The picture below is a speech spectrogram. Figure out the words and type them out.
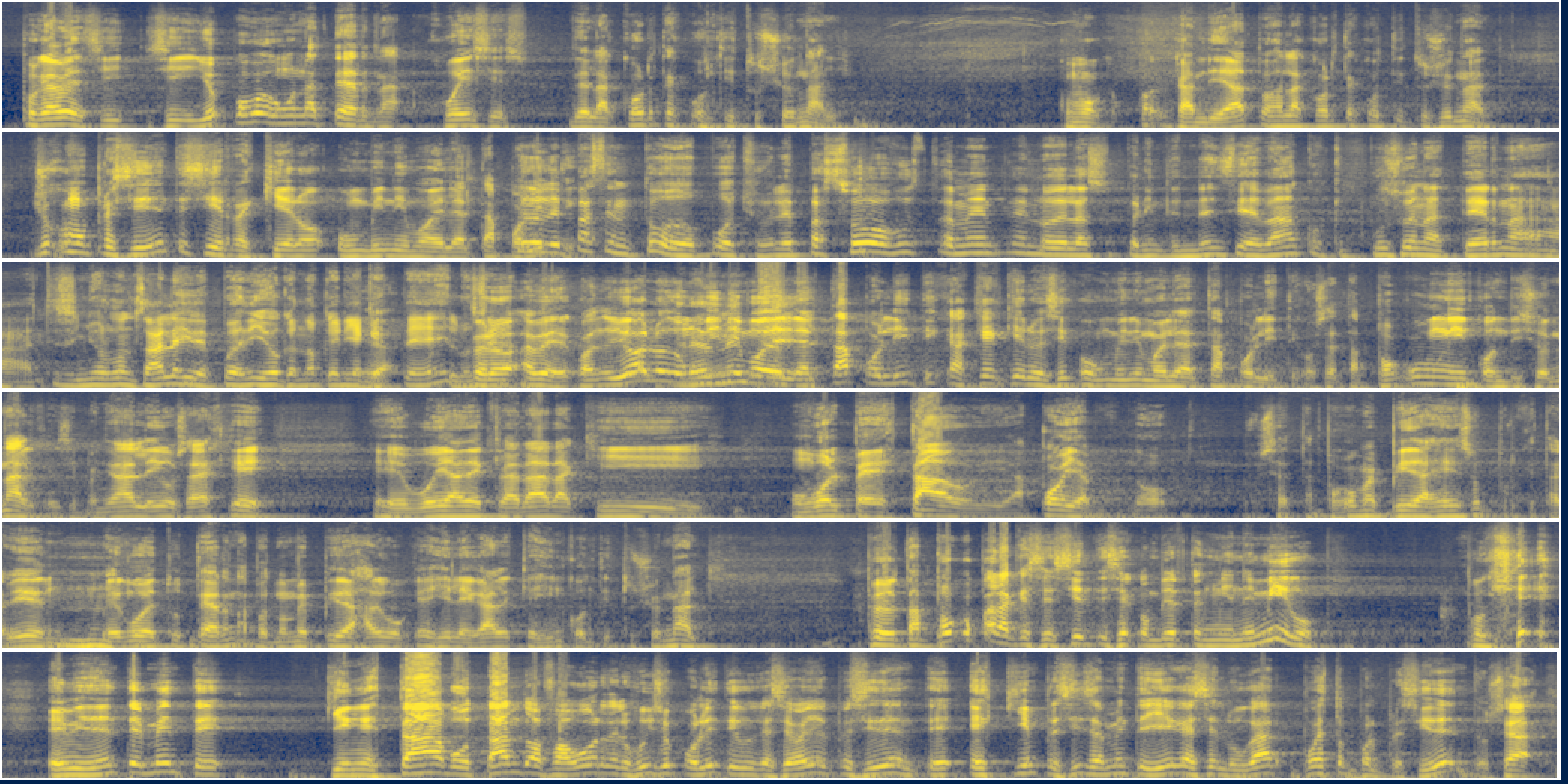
Porque a ver, si, si yo pongo en una terna jueces de la Corte Constitucional, como candidatos a la Corte Constitucional. Yo como presidente sí requiero un mínimo de lealtad Pero le política. pasa en todo, Pocho. Le pasó justamente en lo de la superintendencia de bancos que puso en la terna a este señor González y después dijo que no quería que esté él. Pero sea, a ver, cuando yo hablo de un mínimo de lealtad política, ¿qué quiero decir con un mínimo de lealtad política? O sea, tampoco un incondicional, que si mañana le digo, ¿sabes qué? Eh, voy a declarar aquí un golpe de Estado y apóyame. No, o sea, tampoco me pidas eso porque está bien, vengo de tu terna, pues no me pidas algo que es ilegal, que es inconstitucional. Pero tampoco para que se siente y se convierta en mi enemigo. Porque evidentemente quien está votando a favor del juicio político y que se vaya el presidente es quien precisamente llega a ese lugar puesto por el presidente. O sea,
